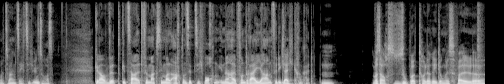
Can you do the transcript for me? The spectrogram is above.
Oder 260, irgend sowas. Genau, wird gezahlt für maximal 78 Wochen innerhalb von drei Jahren für die gleiche Krankheit. Mhm. Was auch super tolle Regelung ist, weil äh,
